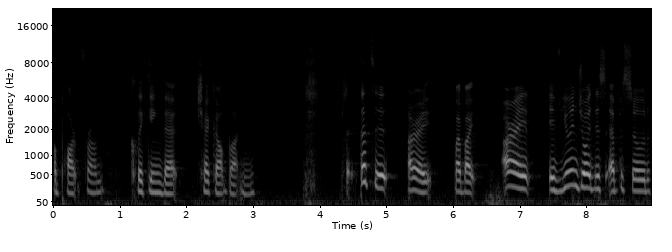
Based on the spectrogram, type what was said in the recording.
apart from clicking that checkout button? That's it. All right. Bye bye. All right. If you enjoyed this episode,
